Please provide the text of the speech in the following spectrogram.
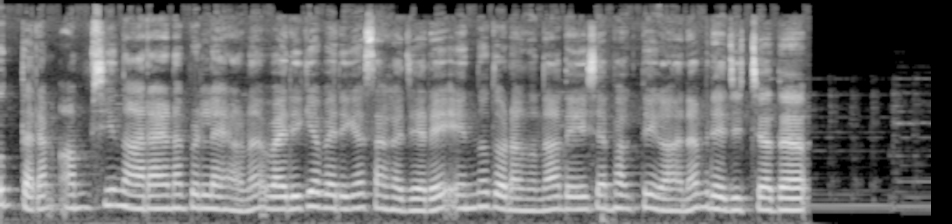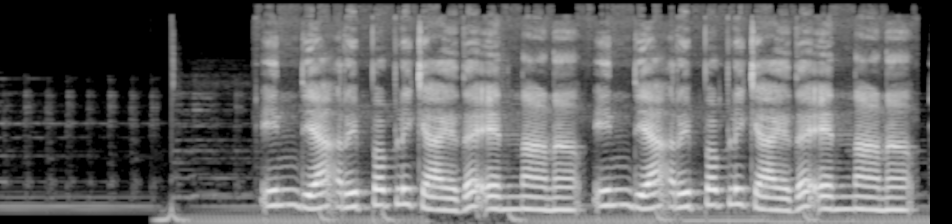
ഉത്തരം അംശി നാരായണപിള്ളയാണ് വരിക വരിക സഹചരെ എന്ന് തുടങ്ങുന്ന ദേശഭക്തി ഗാനം രചിച്ചത്. ഇന്ത്യ റിപ്പബ്ലിക് ആയത് എന്നാണ്. ഇന്ത്യ റിപ്പബ്ലിക് ആയത് എന്നാണ്.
